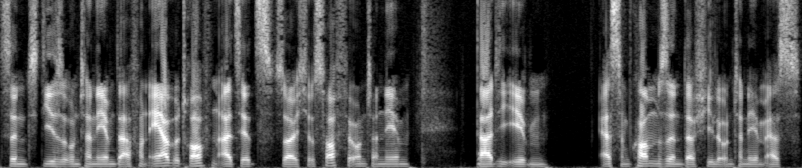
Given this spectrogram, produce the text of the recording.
sind diese Unternehmen davon eher betroffen als jetzt solche Softwareunternehmen, da die eben erst im Kommen sind, da viele Unternehmen erst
